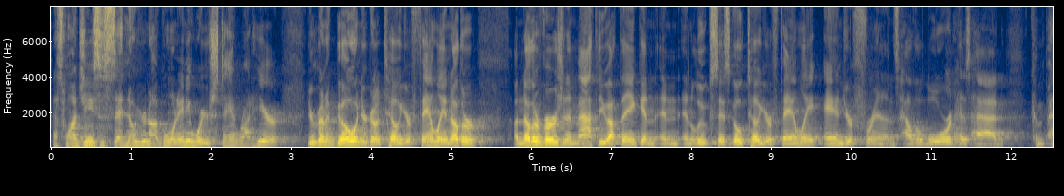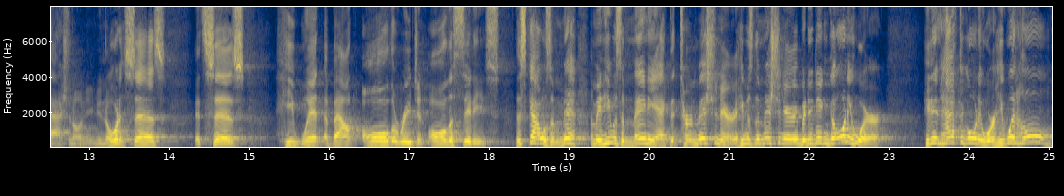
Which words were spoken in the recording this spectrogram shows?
That's why Jesus said, No, you're not going anywhere. You're staying right here. You're going to go and you're going to tell your family. Another Another version in Matthew, I think, and, and, and Luke says, Go tell your family and your friends how the Lord has had compassion on you. You know what it says? It says, He went about all the region, all the cities. This guy was a, I mean, he was a maniac that turned missionary. He was the missionary, but he didn't go anywhere. He didn't have to go anywhere. He went home.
